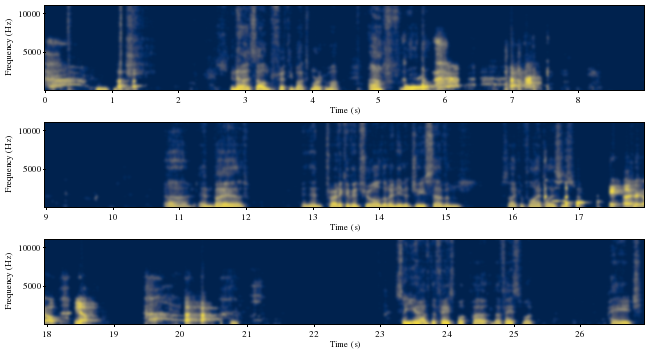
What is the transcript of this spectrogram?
and then I'd sell them for fifty bucks, mark them up. Uh, uh, and buy a, and then try to convince you all that I need a G seven so I can fly places. yeah, there you go. Yep. so you have the Facebook po- the Facebook page.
